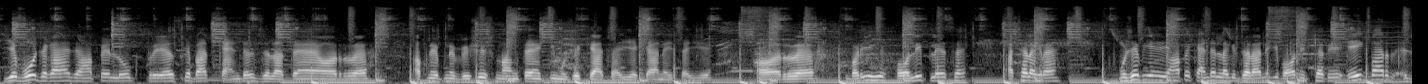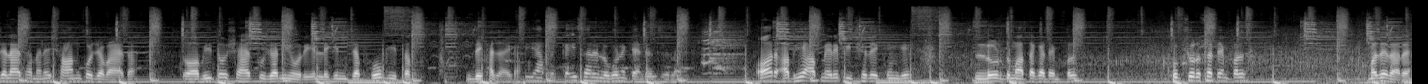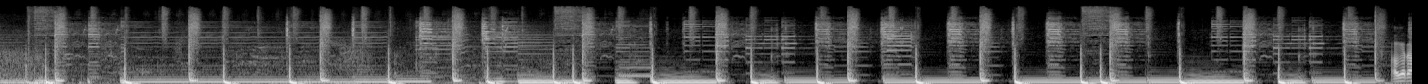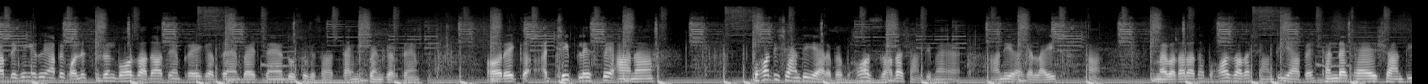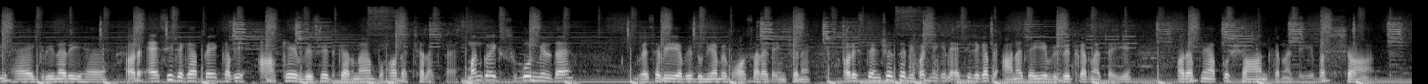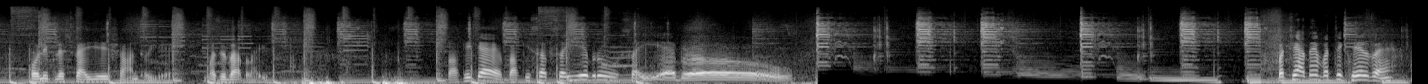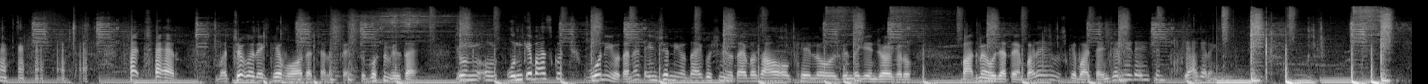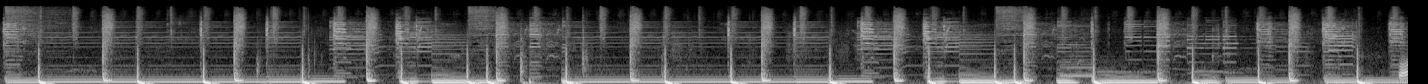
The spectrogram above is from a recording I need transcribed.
ये वो जगह है जहाँ पे लोग प्रेयर्स के बाद कैंडल्स जलाते हैं और अपने अपने विशेष मांगते हैं कि मुझे क्या चाहिए, क्या नहीं चाहिए। और बड़ी ही हॉली प्लेस है। अच्छा लग रहा है। मुझे भी यहाँ पे कैंडल लग जलाने की बहुत इच्छा थी। एक बार जलाया था मैंने शाम को जब आया था। तो अभी तो शायद पूजा नहीं हो रही है लेकिन जब होगी तब देखा जाएगा। यहाँ पे कई सारे लोगों ने कैंडल जलाए। और अभी आप मेरे पीछे देखेंगे लुर्द माता का टेंपल खूबसूरत सा टेंपल मज़ेदार है। अगर आप देखेंगे तो यहाँ पे कॉलेज स्टूडेंट बहुत ज़्यादा आते हैं प्रे करते हैं, बैठते हैं, दोस्तों के साथ टाइम स्पेंड करते हैं। और एक अच्छी प्लेस पे आना बहुत ही शांति यहाँ पे बहुत ज़्यादा शांति मैं आ नहीं रहा था लाइट हाँ मैं बता रहा था बहुत ज़्यादा शांति यहाँ पे। ठंडक है, शांति है ग्रीनरी है और ऐसी जगह पे कभी आके विज़िट करना बहुत अच्छा लगता है। मन को एक सुकून मिलता है। वैसे भी अभी दुनिया में बहुत सारा टेंशन है और इस टेंशन से निपटने के लिए ऐसी जगह पे आना चाहिए विज़िट करना चाहिए और अपने आप को शांत करना चाहिए, बस शांत। होली प्लेस पे आइए शांत होइए मज़ेदार लाइफ बाकी क्या है? बाकी सब सही है ब्रो सही है ब्रो बच्चे आते हैं बच्चे खेल रहे हैं। अच्छा यार बच्चों को देख के बहुत अच्छा लगता है सुकून मिलता है। कि उन, उन, उनके पास कुछ वो नहीं होता ना टेंशन नहीं होता है कुछ नहीं होता है बस आओ खेलो ज़िंदगी एंजॉय करो। बाद में हो जाते हैं बड़े उसके बाद टेंशन नहीं टेंशन क्या करेंगे?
